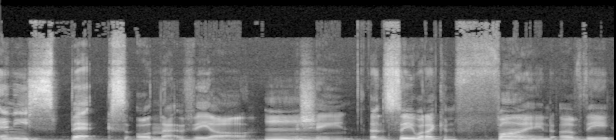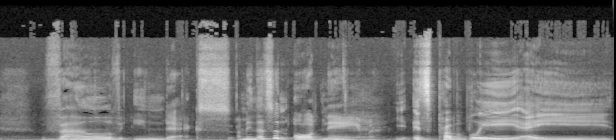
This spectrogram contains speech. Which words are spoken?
any specs on that VR Mm. machine? Let's see what I can find of the Valve Index. I mean, that's an odd name. It's probably a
